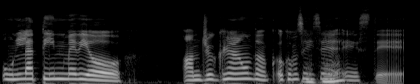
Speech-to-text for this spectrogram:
un latín medio underground, o, o cómo se dice, este,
